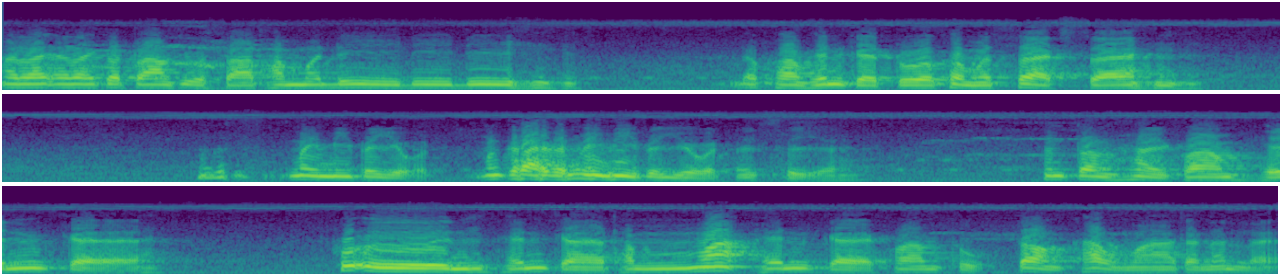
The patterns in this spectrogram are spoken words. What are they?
อะไรอะไรก็ตามที่อุตสาห์ทำมาดีดีดีแล้วความเห็นแก่ตัวเข้ามาแทรกแซงไม่มีประโยชน์ มันกลายเป็นไม่มีประโยชน์เสียมันต้องให้ความเห็นแก่ ผู้อื่น เห็นแก่ธรรมะ เห็นแก่ความถูกต้องเข้ามาแต่านั้นแหละ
